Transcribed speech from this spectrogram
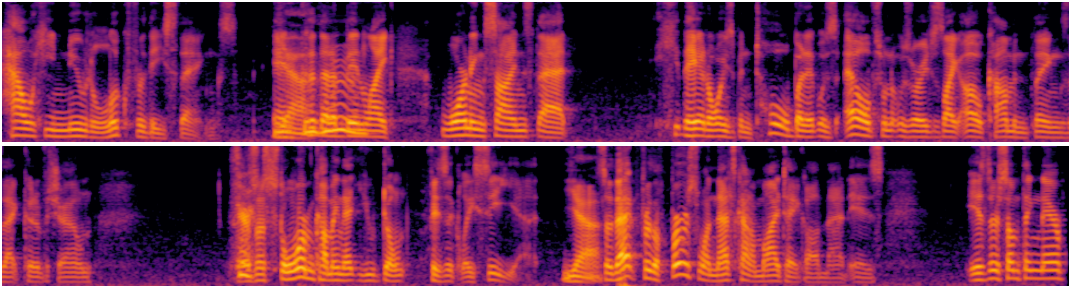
how he knew to look for these things? And Yeah. could that have been mm-hmm. like warning signs that he, they had always been told, but it was elves when it was really just like, oh, common things that could have shown there's a storm coming that you don't physically see yet. Yeah. So that for the first one, that's kind of my take on that is is there something there?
